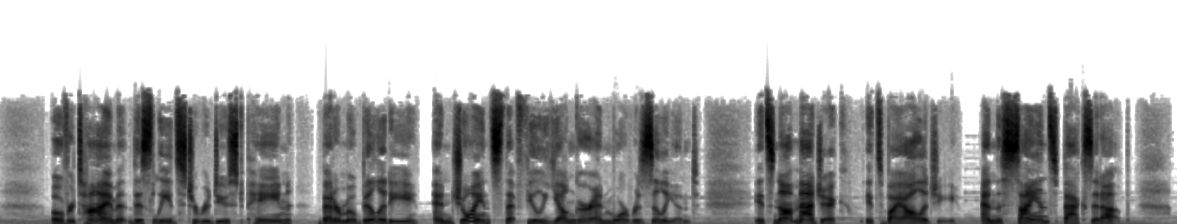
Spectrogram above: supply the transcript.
Over time, this leads to reduced pain, better mobility, and joints that feel younger and more resilient. It's not magic, it's biology, and the science backs it up.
